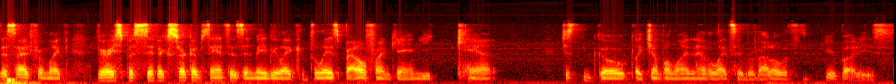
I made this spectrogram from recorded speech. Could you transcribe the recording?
aside from like very specific circumstances and maybe like the latest Battlefront game, you can't just go like jump online and have a lightsaber battle with your buddies.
